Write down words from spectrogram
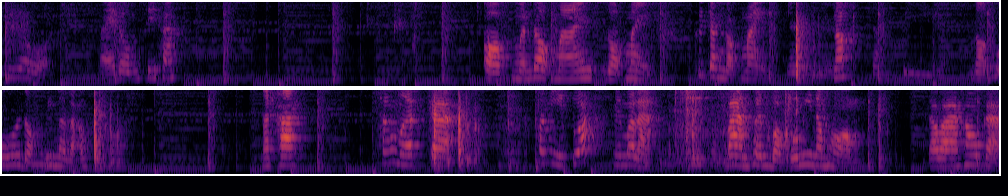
เปรี้ยวๆอะไหนดมสิคะ ออกเหมือนดอกไม้ดอกใหม่ คือจังดอกใหม่เนอะจำปีดอกโอ้ยดอกวินแล้วละเอามานะคะ ทั้งเมิดกะเท่านี้ตัวไม่นบ่ล่ะบ้านเพิ่นบอกว่ามีน้ำหอม แต่ว่าเฮากะ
